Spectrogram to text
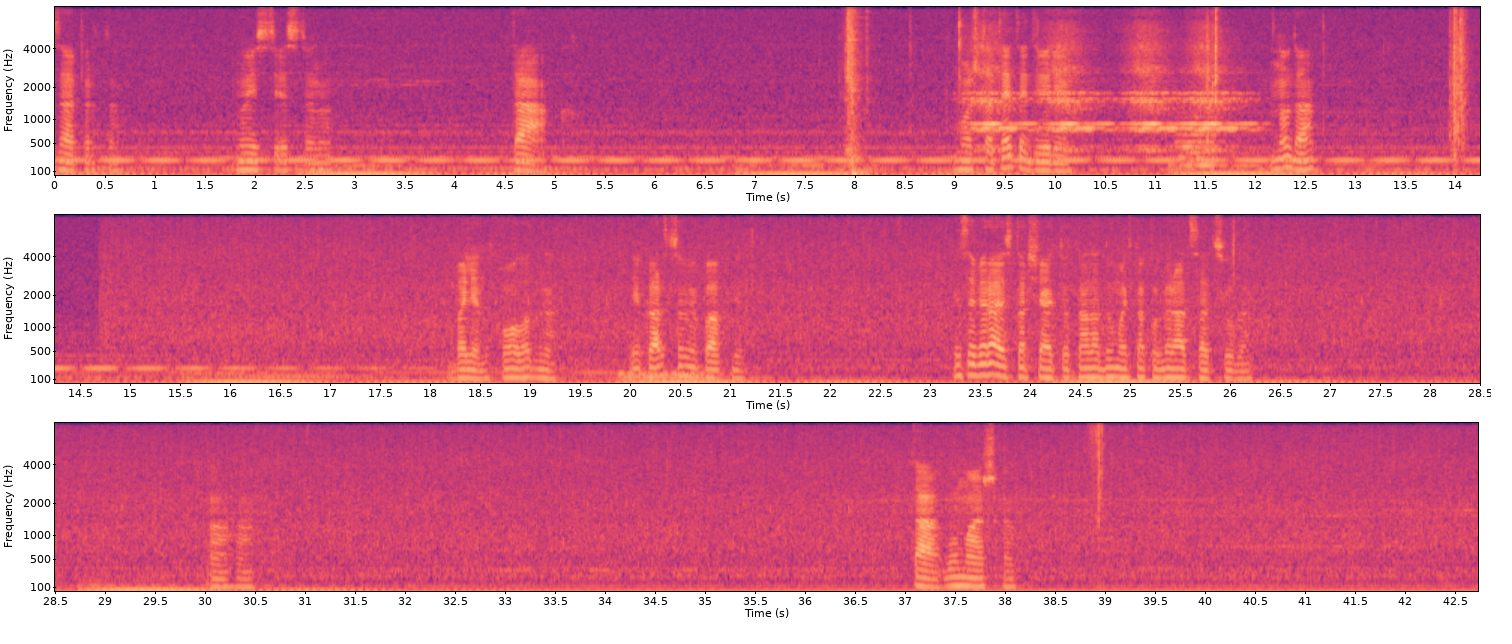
заперто. Ну, естественно. Так. Может, от этой двери? Ну да. Блин, холодно. Лекарствами пахнет. Не собираюсь торчать тут, надо думать, как убираться отсюда. Ага. Так, бумажка.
